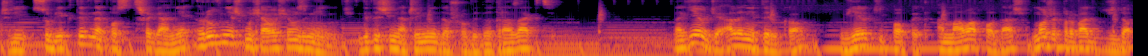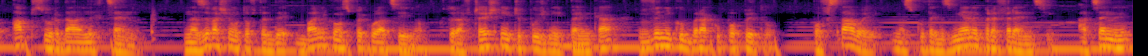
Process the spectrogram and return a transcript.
czyli subiektywne postrzeganie, również musiało się zmienić, gdyż inaczej nie doszłoby do transakcji. Na giełdzie, ale nie tylko, wielki popyt, a mała podaż może prowadzić do absurdalnych cen, Nazywa się to wtedy bańką spekulacyjną, która wcześniej czy później pęka w wyniku braku popytu, powstałej na skutek zmiany preferencji, a ceny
